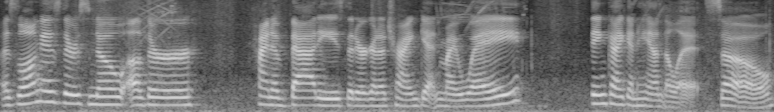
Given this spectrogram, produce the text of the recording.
As long as there's no other kind of baddies that are gonna try and get in my way, think I can handle it, so.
